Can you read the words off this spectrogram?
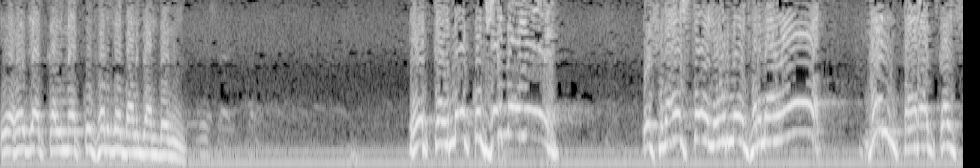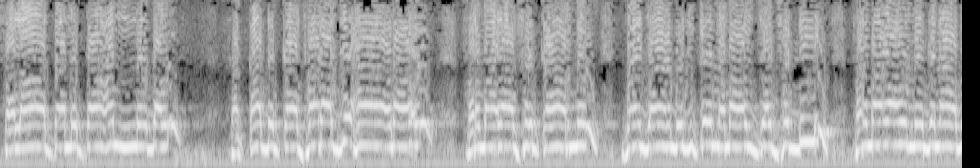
یہو جہ کلمے کفر دے بن جاندے نہیں یہ کلمے کفر دے اس واسطے حضور نے فرمایا، من تارا کر سلا تم فقد کا فرا جہارا۔ فرمایا سرکار نے، میں جان بوجھ کے نماز چ چڈی فرمایا انہیں جناب،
